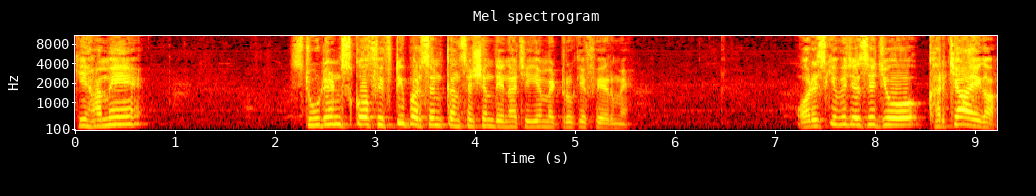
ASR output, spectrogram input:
कि हमें स्टूडेंट्स को 50 परसेंट कंसेशन देना चाहिए मेट्रो के फेयर में और इसकी वजह से जो खर्चा आएगा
